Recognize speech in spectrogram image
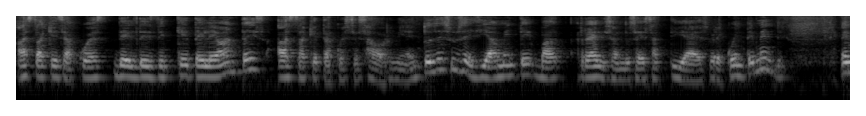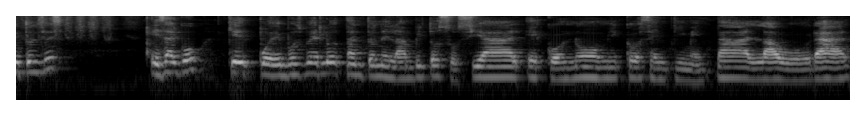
hasta que se acueste, desde que te levantes hasta que te acuestes a dormir. Entonces sucesivamente va realizándose esas actividades frecuentemente. Entonces es algo que podemos verlo tanto en el ámbito social, económico, sentimental, laboral,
